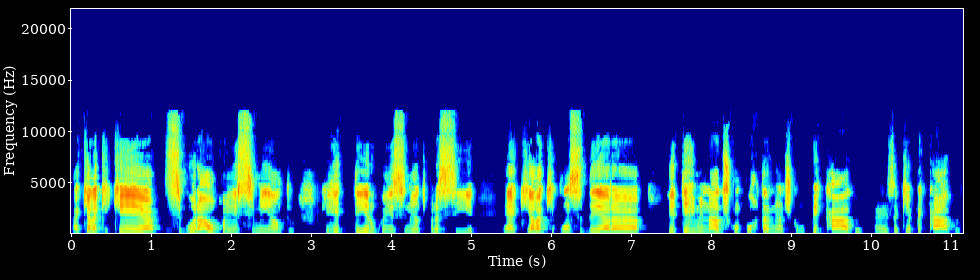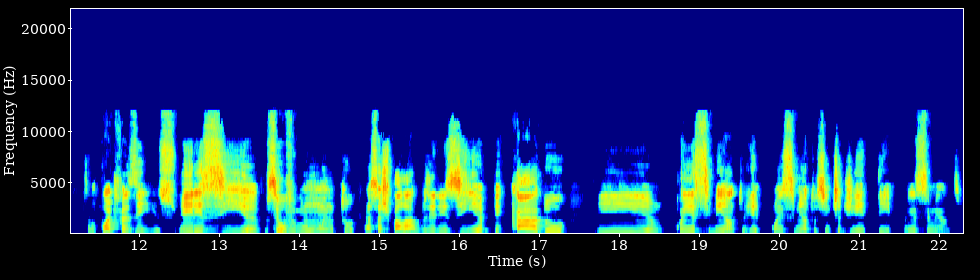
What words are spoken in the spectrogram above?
Aquela que quer segurar o conhecimento, que reter o conhecimento para si. É aquela que considera determinados comportamentos como pecado. Né? Isso aqui é pecado. Você não pode fazer isso. É heresia. Você ouve muito essas palavras: heresia, pecado e conhecimento. Conhecimento no sentido de reter conhecimento.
